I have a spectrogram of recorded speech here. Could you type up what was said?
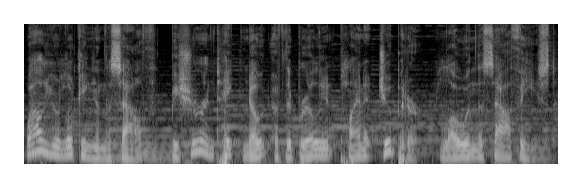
While you're looking in the south, be sure and take note of the brilliant planet Jupiter low in the southeast.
